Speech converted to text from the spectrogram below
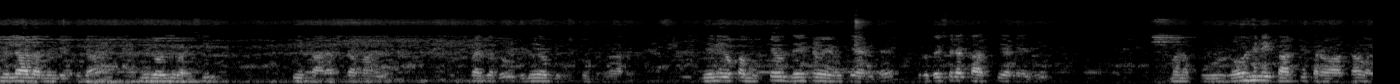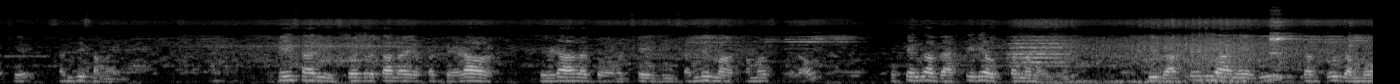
జిల్లాల నుండి కూడా ఈరోజు వచ్చి ఈ కార్యక్రమాన్ని ప్రజలు వినియోగించుకుంటున్నారు. దీని యొక్క ముఖ్య ఉద్దేశం ఏమిటి అంటే మృగశిర కార్తీ అనేది మనకు రోహిణి కార్తీ తర్వాత వచ్చే సంధి సమయం. ఒకేసారి ఉష్ణోగ్రతల యొక్క తేడా తేడాలతో వచ్చే ఈ సంధి మా సమస్యలో ముఖ్యంగా బ్యాక్టీరియా ఉత్పన్నమవుతుంది ఈ బ్యాక్టీరియా అనేది దగ్గు దమ్ము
